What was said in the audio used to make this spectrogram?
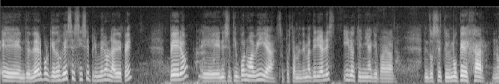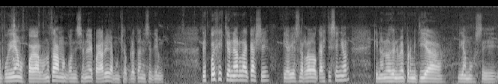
eh, entender porque dos veces hice primero en la EDP, pero en ese tiempo no había supuestamente materiales y lo tenía que pagar. Entonces tuvimos que dejar, no podíamos pagarlo, no estábamos en condiciones de pagar, era mucha plata en ese tiempo. Después gestionar la calle, que había cerrado acá este señor, que no, nos, me permitía, digamos, eh,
